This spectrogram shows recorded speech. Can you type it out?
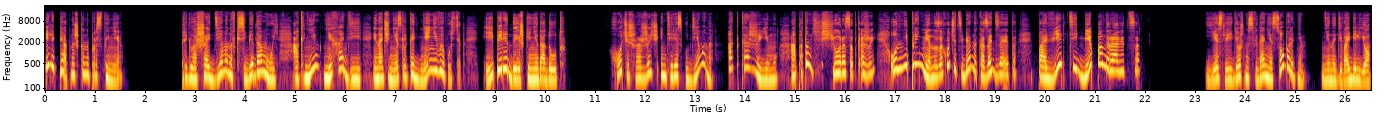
или пятнышка на простыне. Приглашай демонов к себе домой, а к ним не ходи, иначе несколько дней не выпустят и передышки не дадут. Хочешь разжечь интерес у демона? Откажи ему, а потом еще раз откажи. Он непременно захочет тебя наказать за это. Поверь, тебе понравится. Если идешь на свидание с оборотнем, не надевай белье.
